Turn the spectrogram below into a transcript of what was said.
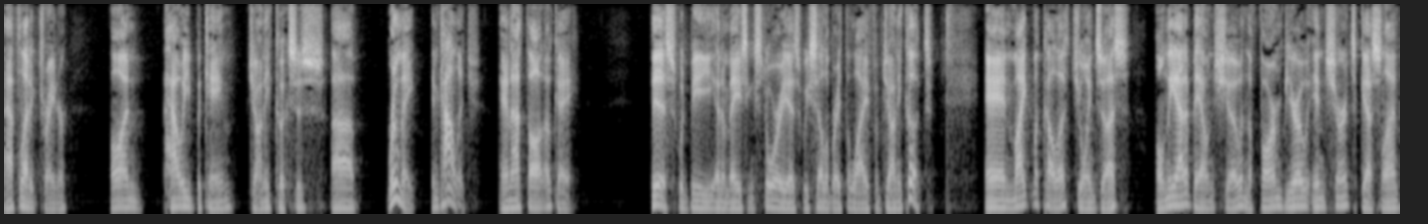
athletic trainer, on how he became Johnie Cooks's uh, roommate in college. And I thought, okay, this would be an amazing story as we celebrate the life of Johnie Cooks. And Mike McCullough joins us on the Out of Bounds show in the Farm Bureau Insurance guest line.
